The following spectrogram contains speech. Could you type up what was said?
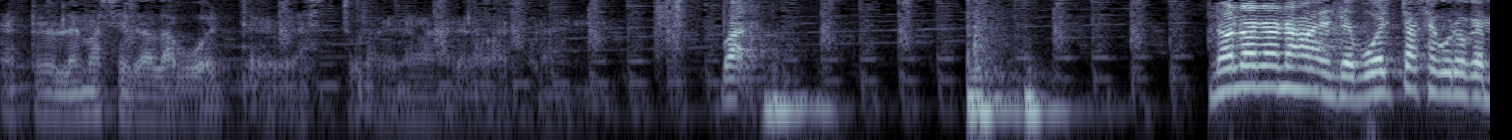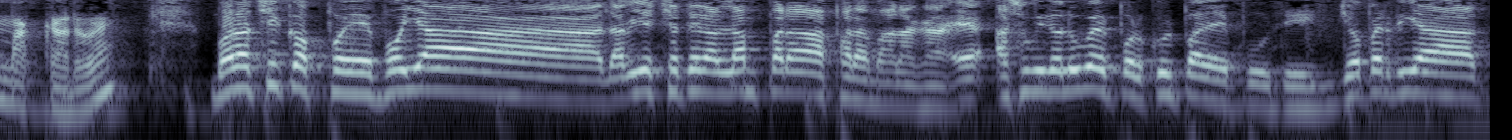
El problema será la vuelta, verás tú la que me van a grabar por ahí. Bueno. No, no, no, no, el de vuelta seguro que es más caro, ¿eh? Bueno, chicos, pues voy a... David, échate las lámparas para Málaga. Eh, ha subido el Uber por culpa de Putin. Yo perdí a,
